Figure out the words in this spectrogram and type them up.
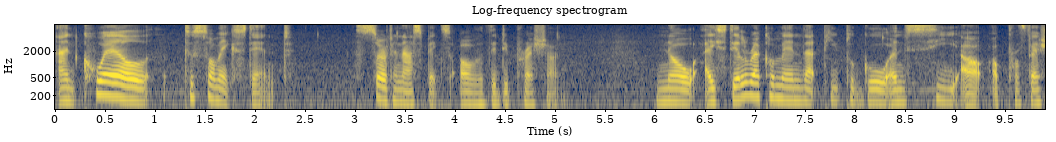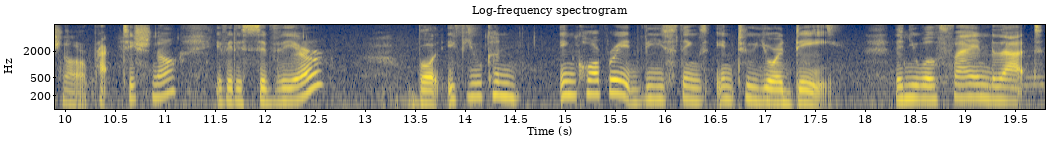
and quell to some extent certain aspects of the depression. No, I still recommend that people go and see a, a professional or practitioner if it is severe. But if you can incorporate these things into your day, then you will find that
